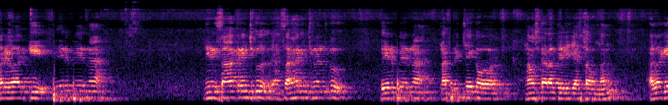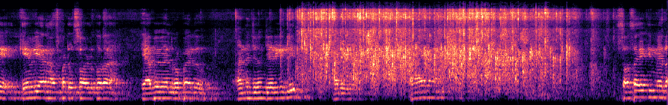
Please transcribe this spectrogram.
మరి వారికి పేరు పేరున దీనికి సహకరించుకు సహకరించినందుకు పేరు పేరున నా ప్రత్యేక నమస్కారాలు తెలియజేస్తూ ఉన్నాను. అలాగే కేవీఆర్ హాస్పిటల్స్ వాళ్ళు కూడా యాభై వేల రూపాయలు అందించడం జరిగింది. మరి ఆయన సొసైటీ మీద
